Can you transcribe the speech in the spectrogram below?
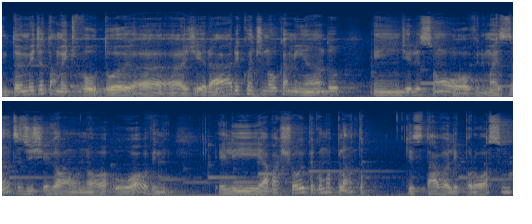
Então imediatamente voltou a, a, girar e continuou caminhando em direção ao OVNI. Mas antes de chegar ao, no, ao OVNI, ele abaixou e pegou uma planta que estava ali próximo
